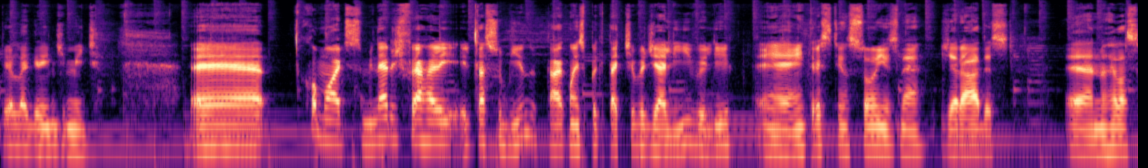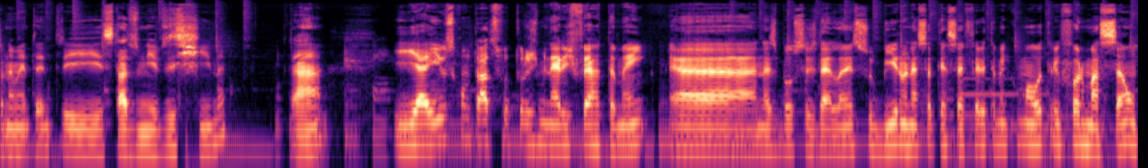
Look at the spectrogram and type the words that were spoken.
pela grande mídia. É, commodities, minério de ferro ele está subindo, tá com a expectativa de alívio ali é, entre as tensões né, geradas é, no relacionamento entre Estados Unidos e China tá? E aí os contratos futuros de minério de ferro também é, nas bolsas da Elan subiram nessa terça-feira também com uma outra informação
